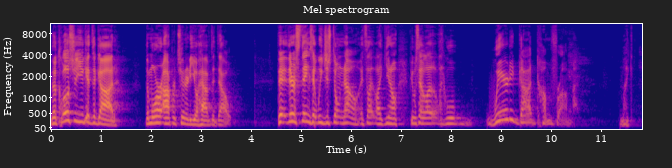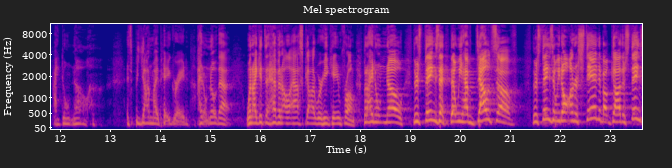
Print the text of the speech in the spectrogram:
the closer you get to God, the more opportunity you'll have to doubt. There's things that we just don't know. It's like, like you know, people say, like, well, where did God come from? I'm like, I don't know. It's beyond my pay grade. I don't know that. When I get to heaven, I'll ask God where he came from, but I don't know. There's things that, that we have doubts of. There's things that we don't understand about God. There's things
